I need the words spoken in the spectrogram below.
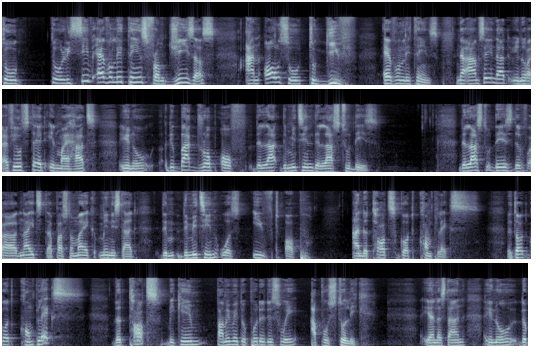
to, to receive heavenly things from Jesus and also to give heavenly things. Now, I'm saying that, you know, I feel stirred in my heart, you know, the backdrop of the, la- the meeting the last two days. The last two days, the uh, night that Pastor Mike ministered, the, the meeting was eaved up and the thoughts got complex. The thought got complex. The thoughts became, permit me to put it this way, apostolic. You understand? You know, the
